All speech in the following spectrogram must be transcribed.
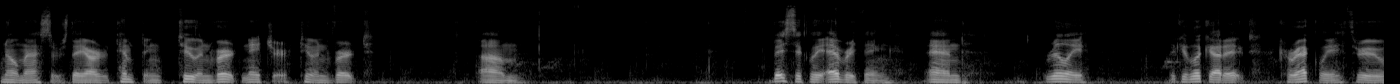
no masters. They are attempting to invert nature, to invert um, basically everything. And really, if you look at it correctly through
